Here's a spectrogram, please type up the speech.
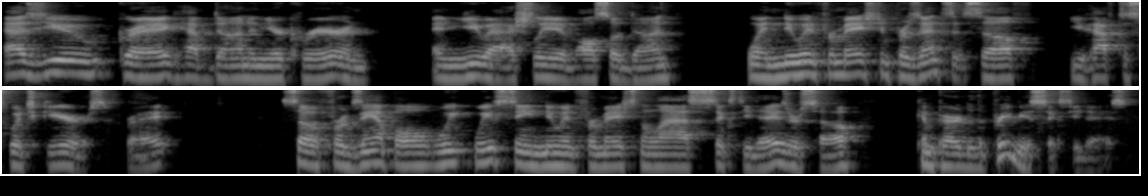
as you, Greg, have done in your career, and and you, Ashley, have also done, when new information presents itself, you have to switch gears. Right? So, for example, we we've seen new information in the last sixty days or so compared to the previous 60 days.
